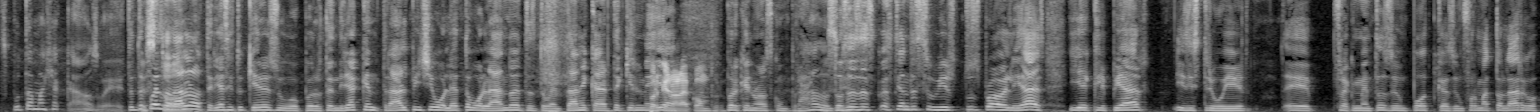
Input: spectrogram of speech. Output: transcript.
Es puta magia caos, güey. Tú te Es puedes ganar todo. la lotería si tú quieres, Hugo, pero tendría que entrar el pinche boleto volando desde tu ventana y caerte aquí en medio. Porque no la compro. Porque no lo has comprado. Así Entonces es. cuestión de subir tus probabilidades y de clipear y distribuir eh, fragmentos de un podcast, de un formato largo.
